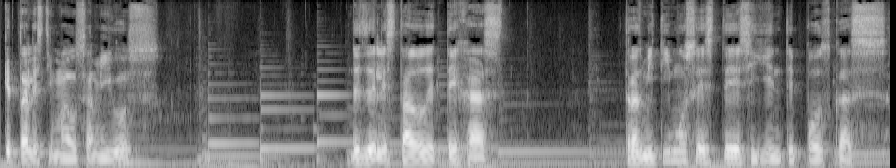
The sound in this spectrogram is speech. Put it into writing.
¿Qué tal estimados amigos? Desde el estado de Texas transmitimos este siguiente podcast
